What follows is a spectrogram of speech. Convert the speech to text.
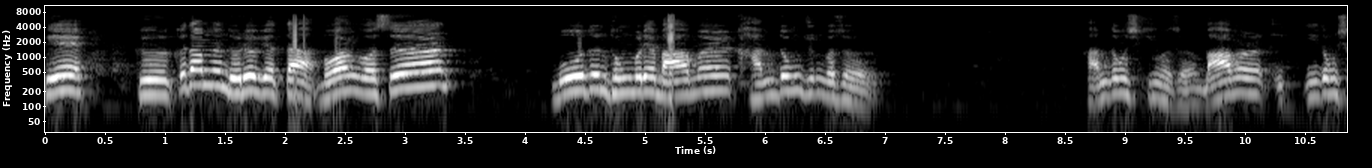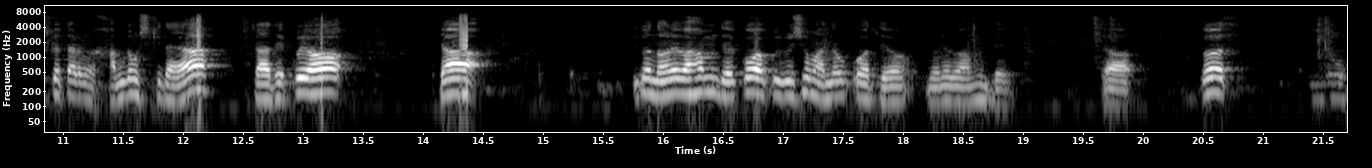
그의 그 끝없는 노력이었다. 뭐한 것은 모든 동물의 마음을 감동 준 것은 감동시킨 거죠. 마음을 이- 이동시켰다는 거 감동시키다야. 자, 됐고요. 자, 이거 너네가 하면 될 것 같고, 이거 시험 안 나올 것 같아요. 너네가 하면 돼. 자, 끝. 이동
